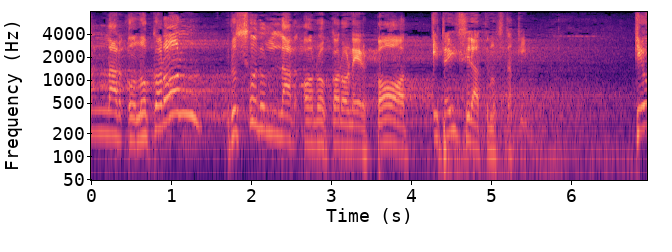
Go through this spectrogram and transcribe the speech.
আল্লাহর অনুকরণ রসুল্লাহর অনুকরণের পথ, এটাই সিরাত মুস্তাকিম। কেউ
